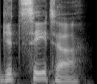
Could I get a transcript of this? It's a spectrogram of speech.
Gezeter.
